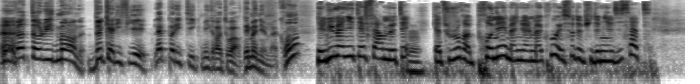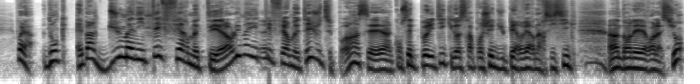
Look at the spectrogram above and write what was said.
Quand on lui demande de qualifier la politique migratoire d'Emmanuel Macron, C'est l'humanité fermeté qui a toujours prôné Emmanuel Macron et ce depuis 2017. Voilà, donc elle parle d'humanité fermeté. Alors l'humanité fermeté, je ne sais pas, hein, c'est un concept politique qui doit se rapprocher du pervers narcissique hein, dans les relations.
